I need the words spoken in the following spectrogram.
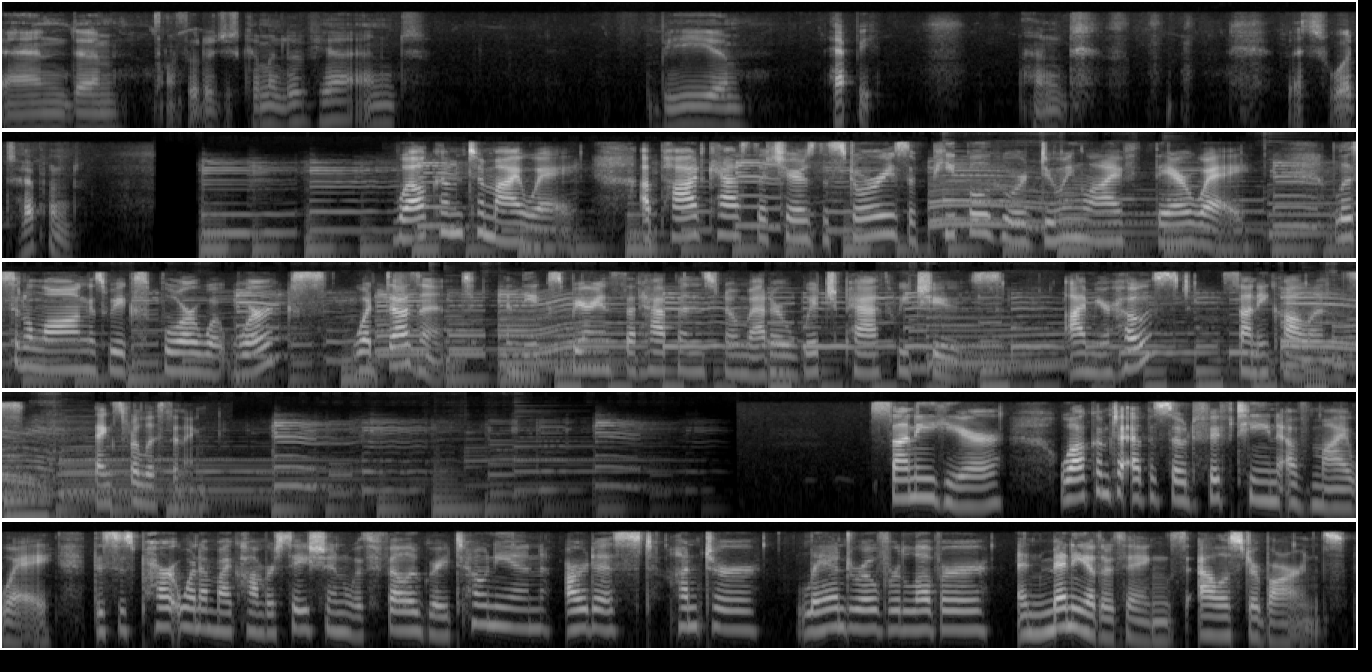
and um, I thought I'd just come and live here and be um, happy, and that's what happened. Welcome to My Way, a podcast that shares the stories of people who are doing life their way. Listen along as we explore what works, what doesn't, and the experience that happens no matter which path we choose. I'm your host, Sunny Collins. Thanks for listening. Sunny here. Welcome to episode 15 of My Way. This is part one of my conversation with fellow Greytonian, artist, hunter, Land Rover lover, and many other things, Alistair Barnes.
